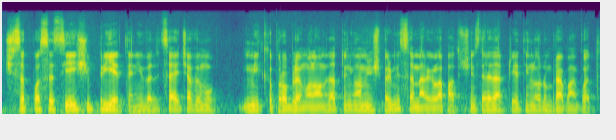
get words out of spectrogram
și să poți să-ți iei și prieteni. Vedeți, aici avem o mică problemă. La un moment dat, unii oameni își permit să meargă la 4-5 stele, dar prietenilor nu prea mai pot.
